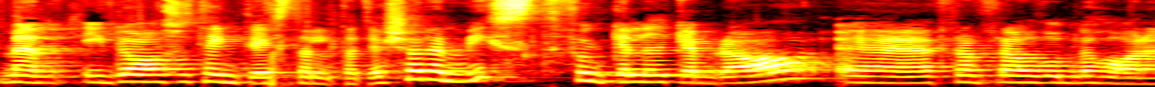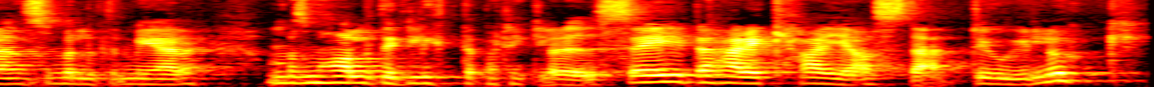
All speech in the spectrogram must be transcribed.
men idag så tänkte jag istället att jag kör en mist, funkar lika bra. Eh, framförallt om du har en som är lite mer, som har lite glitterpartiklar i sig. Det här är Kajas That Dewy Look,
